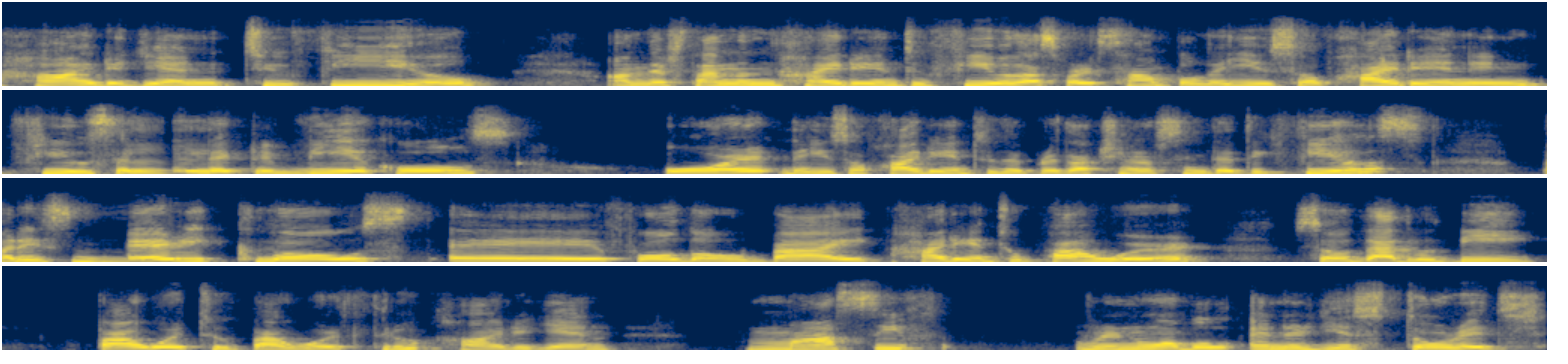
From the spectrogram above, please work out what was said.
hydrogen to fuel, understanding hydrogen to fuel as, for example, the use of hydrogen in fuel cell electric vehicles or the use of hydrogen to the production of synthetic fuels, but it's very close, uh, followed by hydrogen to power. So that would be power to power through hydrogen, massive renewable energy storage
